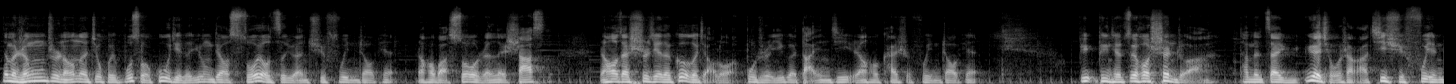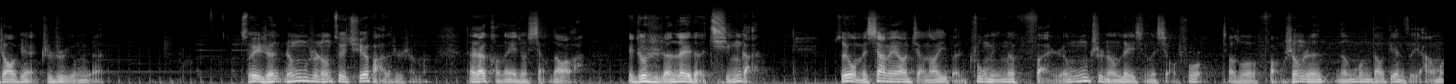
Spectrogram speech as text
那么人工智能呢就会无所顾忌地用掉所有资源去复印照片，然后把所有人类杀死，然后在世界的各个角落布置一个打印机，然后开始复印照片，并并且最后甚者啊，他们在月球上啊继续复印照片，直至永远。所以人人工智能最缺乏的是什么？大家可能也就想到了，也就是人类的情感。所以我们下面要讲到一本著名的反人工智能类型的小说，叫做《仿生人能梦到电子羊吗》。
